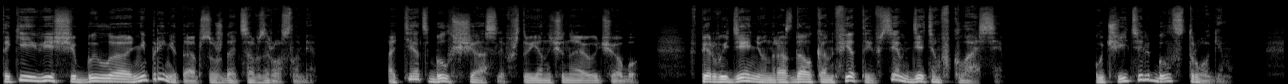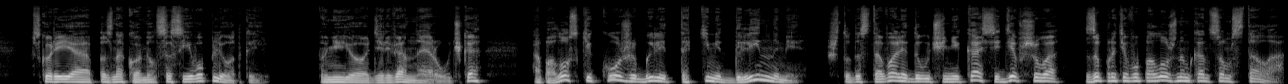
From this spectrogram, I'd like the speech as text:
Такие вещи было не принято обсуждать со взрослыми. Отец был счастлив, что я начинаю учебу. В первый день он раздал конфеты всем детям в классе. Учитель был строгим. Вскоре я познакомился с его плеткой. У нее деревянная ручка, а полоски кожи были такими длинными, что доставали до ученика, сидевшего за противоположным концом стола.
